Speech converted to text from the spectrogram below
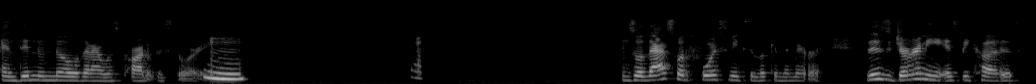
and didn't know that I was part of a story. Mm. And so that's what forced me to look in the mirror. This journey is because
